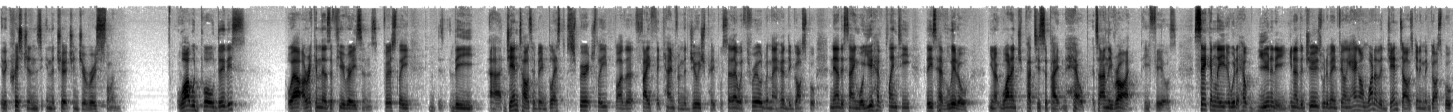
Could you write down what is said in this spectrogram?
the Christians in the church in Jerusalem. Why would Paul do this? Well, I reckon there's a few reasons. Firstly, the uh, Gentiles have been blessed spiritually by the faith that came from the Jewish people. So they were thrilled when they heard the gospel. And now they're saying, well, you have plenty, these have little. You know, why don't you participate and help? It's only right, he feels. Secondly, it would have helped unity. You know, the Jews would have been feeling, hang on, what are the Gentiles getting the gospel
